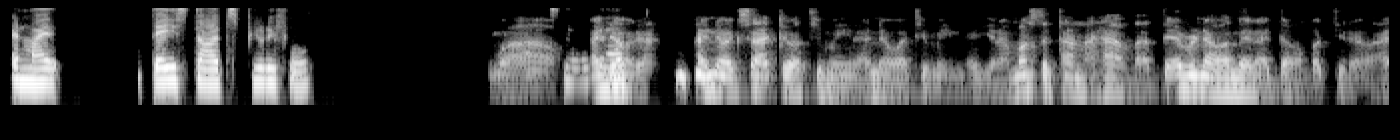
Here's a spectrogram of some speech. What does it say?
And my day starts beautiful. Wow. So, I know I know exactly what you mean. I know what you mean. You know, most of the time I have that. Every now and then I don't, but you know, I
